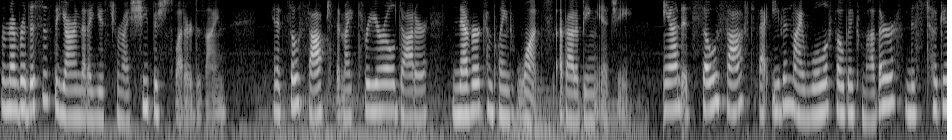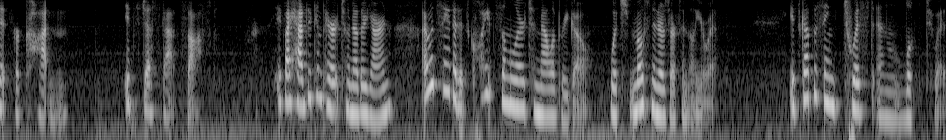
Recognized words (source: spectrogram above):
Remember, this is the yarn that I used for my sheepish sweater design, and it's so soft that my three year old daughter never complained once about it being itchy. And it's so soft that even my woolophobic mother mistook it for cotton. It's just that soft. If I had to compare it to another yarn, I would say that it's quite similar to Malabrigo, which most knitters are familiar with. It's got the same twist and look to it.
